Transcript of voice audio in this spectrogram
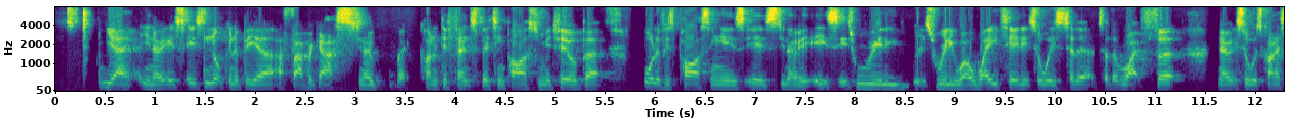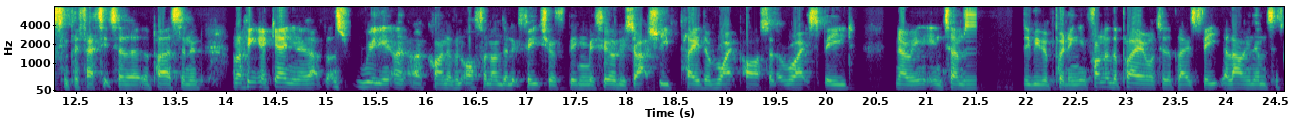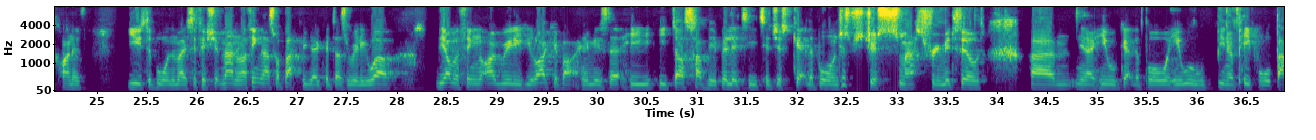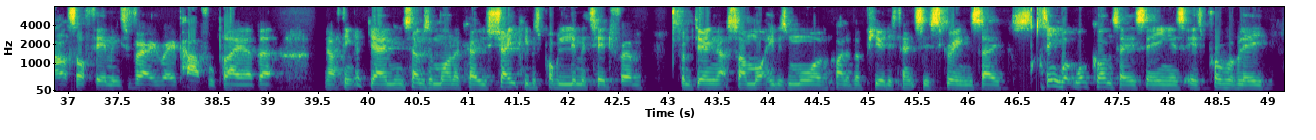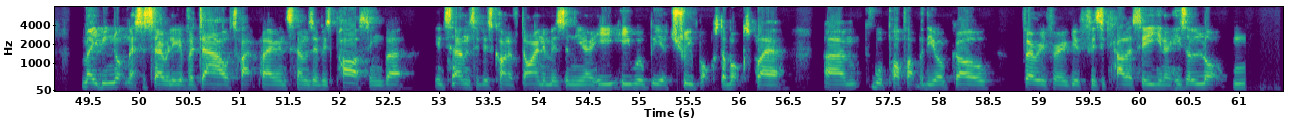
yeah, you know, it's it's not going to be a, a Fabregas, you know, kind of defense splitting pass from midfield, but all of his passing is is you know it's it's really it's really well weighted. It's always to the to the right foot. You know, it's always kind of sympathetic to the, the person. And, and I think again, you know, that, that's really a, a, kind of an often underlooked feature of being a midfielder is to actually play the right pass at the right speed. You know, in, in terms of either putting in front of the player or to the player's feet, allowing them to kind of use the ball in the most efficient manner. I think that's what Bakayoko does really well. The other thing that I really do like about him is that he he does have the ability to just get the ball and just just smash through midfield. Um, you know, he will get the ball. He will, you know, people will bounce off him. He's a very very powerful player. But you know, I think again, in terms of Monaco's shape, he was probably limited from from doing that somewhat. He was more of a kind of a pure defensive screen. So I think what what Conte is seeing is is probably maybe not necessarily a Vidal type player in terms of his passing, but in terms of his kind of dynamism, you know, he he will be a true box to box player. Um, will pop up with the odd goal. Very very good physicality. You know, he's a lot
